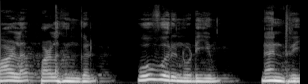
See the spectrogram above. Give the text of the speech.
வாழ பழகுங்கள். ஒவ்வொரு நொடியும். நன்றி.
